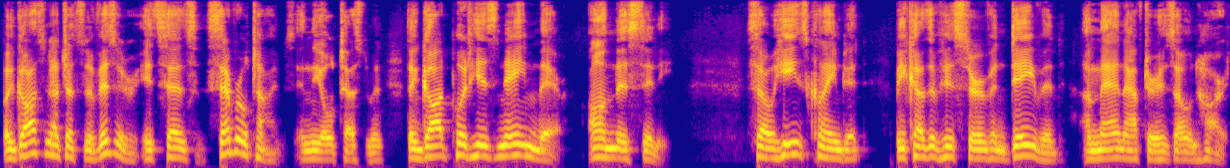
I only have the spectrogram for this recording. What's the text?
but God's not just a visitor. It says several times in the Old Testament that God put his name there on this city. So he's claimed it because of his servant David, a man after his own heart.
